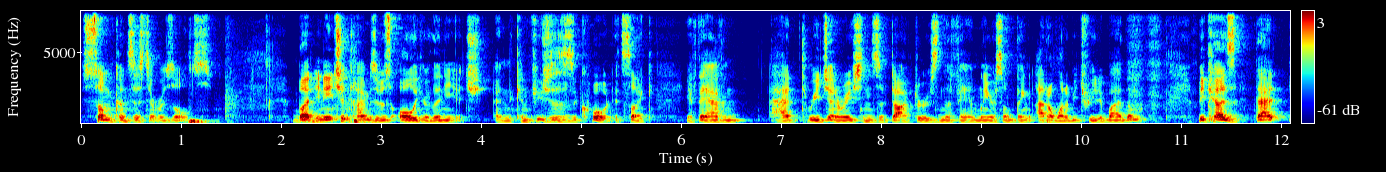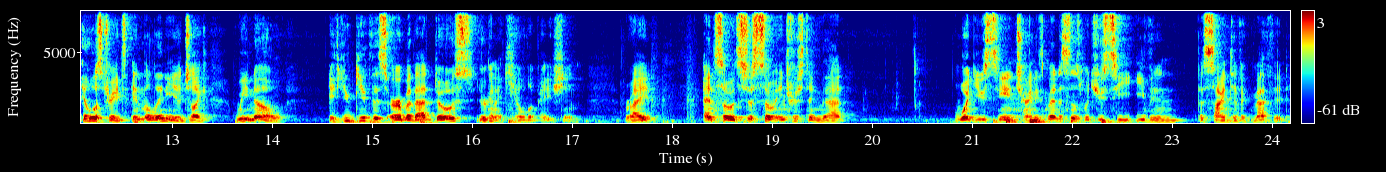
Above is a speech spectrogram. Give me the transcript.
some consistent results. But in ancient times, it was all your lineage. And Confucius has a quote. It's like, if they haven't had three generations of doctors in the family or something, I don't want to be treated by them. Because that illustrates in the lineage, like, we know if you give this herb at that dose, you're going to kill the patient, right? And so it's just so interesting that what you see in Chinese medicine is what you see even in the scientific method.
